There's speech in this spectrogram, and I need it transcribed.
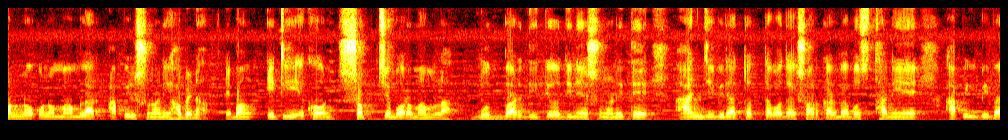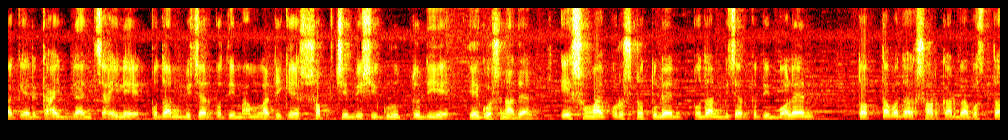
অন্য কোনো মামলার আপিল শুনানি হবে না এবং এটি এখন সবচেয়ে বড় মামলা। বুধবার দ্বিতীয় দিনের শুনানিতে আইনজীবীরা তত্ত্বাবধায়ক সরকার ব্যবস্থা নিয়ে আপিল বিভাগের গাইডলাইন চাইলে প্রধান বিচারপতি মামলাটিকে সবচেয়ে বেশি গুরুত্ব দিয়ে এ ঘোষণা দেন। এ সময় প্রশ্ন তুলেন, প্রধান বিচারপতি বলেন তত্ত্বাবধায়ক সরকার ব্যবস্থা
